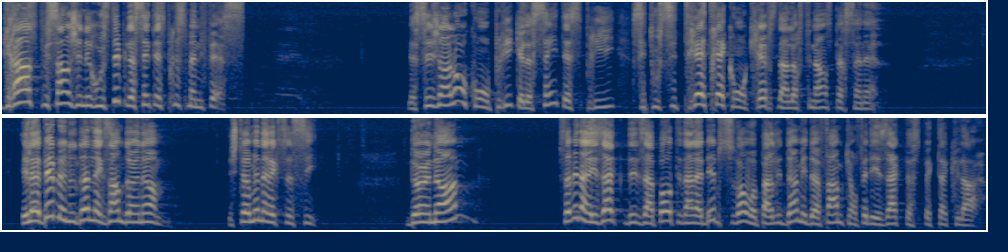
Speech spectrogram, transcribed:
grâce, puissance, générosité, puis le Saint-Esprit se manifeste. Mais ces gens-là ont compris que le Saint-Esprit, c'est aussi très, très concret dans leurs finances personnelles. Et la Bible nous donne l'exemple d'un homme. Je termine avec ceci. D'un homme, vous savez, dans les actes des apôtres et dans la Bible, souvent on va parler d'hommes et de femmes qui ont fait des actes spectaculaires.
